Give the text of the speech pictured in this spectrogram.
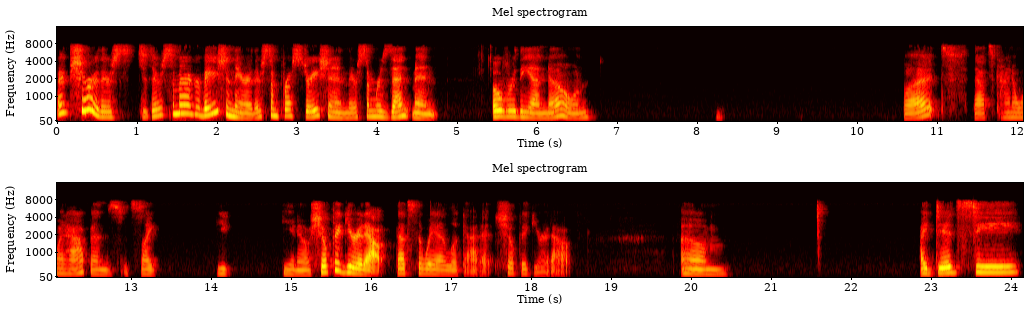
I'm sure there's there's some aggravation there. There's some frustration, there's some resentment over the unknown. But that's kind of what happens. It's like you you know, she'll figure it out. That's the way I look at it. She'll figure it out. Um, I did see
